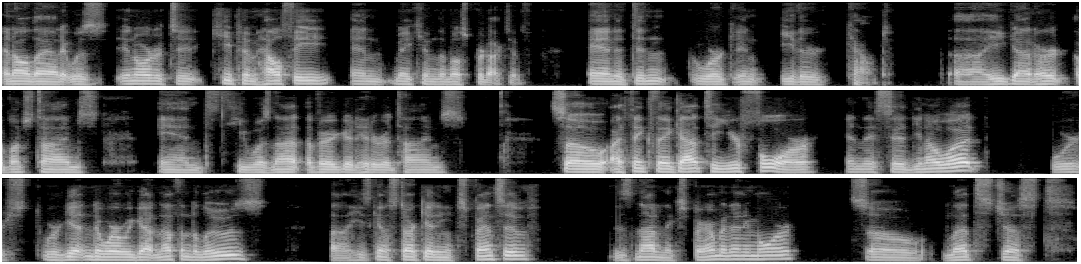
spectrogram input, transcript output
and all that. It was in order to keep him healthy and make him the most productive, and it didn't work in either count. Uh, he got hurt a bunch of times, and he was not a very good hitter at times. So I think they got to year four and they said, you know what, we're we're getting to where we got nothing to lose. Uh, he's going to start getting expensive. It's not an experiment anymore. So let's just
